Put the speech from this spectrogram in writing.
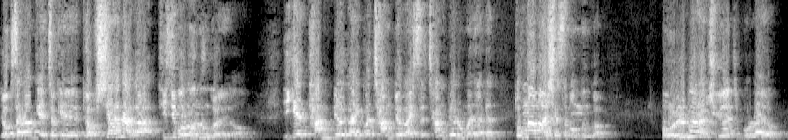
역사란 게 저게 벽시 하나가 뒤집어 놓는 거예요. 이게 단벼가 있고 장벼가 있어. 장벼는 뭐냐면 동남아시아에서 먹는 거. 얼마나 중요한지 몰라요.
